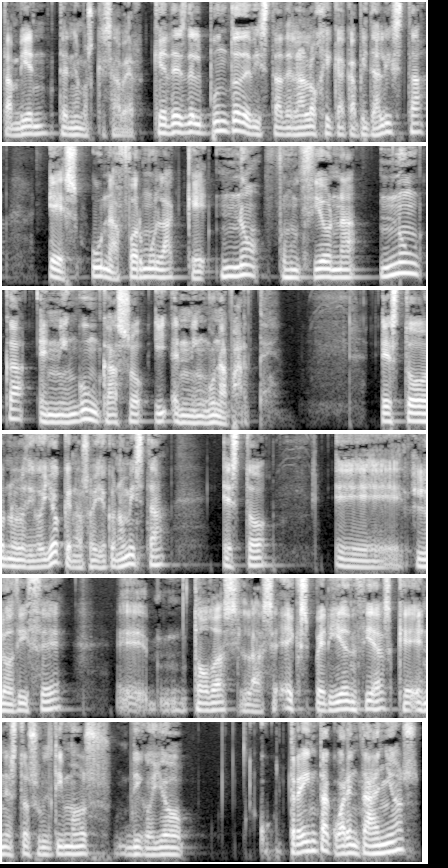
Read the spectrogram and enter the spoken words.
también tenemos que saber que desde el punto de vista de la lógica capitalista es una fórmula que no funciona nunca en ningún caso y en ninguna parte. Esto no lo digo yo, que no soy economista, esto eh, lo dice eh, todas las experiencias que en estos últimos, digo yo, 30, 40 años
